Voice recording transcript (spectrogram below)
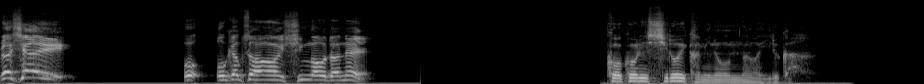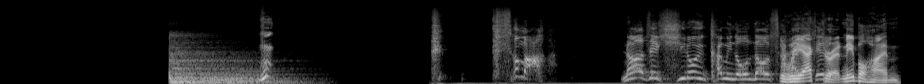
いらっしゃいお、お客さん、新顔だね。ここに白い髪の女はいるか貴様なぜ白い髪の女を The 探して reactor る at Nibelheim.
